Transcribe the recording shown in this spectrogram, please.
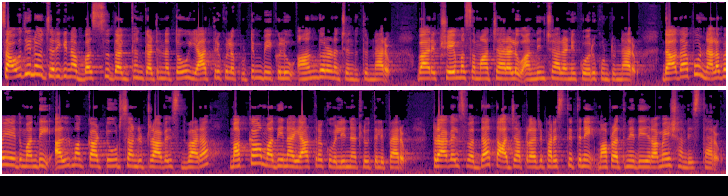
సౌదీలో జరిగిన బస్సు దగ్ధం ఘటనతో యాత్రికుల కుటుంబీకులు ఆందోళన చెందుతున్నారు. వారి క్షేమ సమాచారాలు అందించాలని కోరుకుంటున్నారు. దాదాపు నలభై ఐదు మంది Al Makkah tours and travels ద్వారా మక్కా మదీనా యాత్రకు వెళ్ళినట్లు తెలిపారు. ట్రావెల్స్ వద్ద తాజా పరిస్థితిని మా ప్రతినిధి రమేష్ అందిస్తారు.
